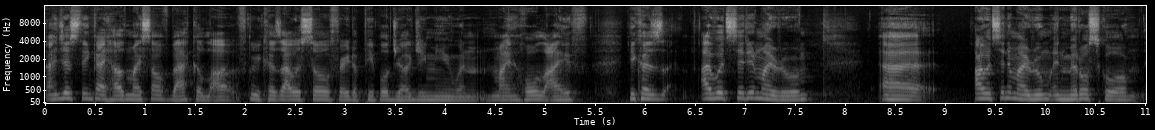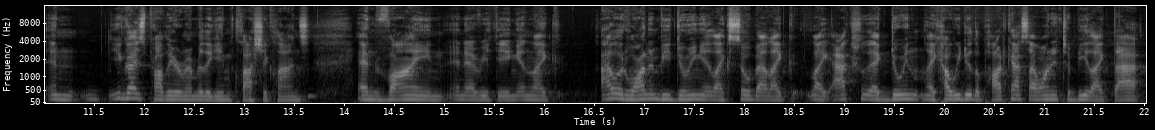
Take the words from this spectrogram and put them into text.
I just think I held myself back a lot because I was so afraid of people judging me when my whole life. Because I would sit in my room, uh, I would sit in my room in middle school, and you guys probably remember the game Clash of Clans and Vine and everything. And like, I would want to be doing it like so bad, like, like actually, like doing like how we do the podcast. I wanted to be like that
